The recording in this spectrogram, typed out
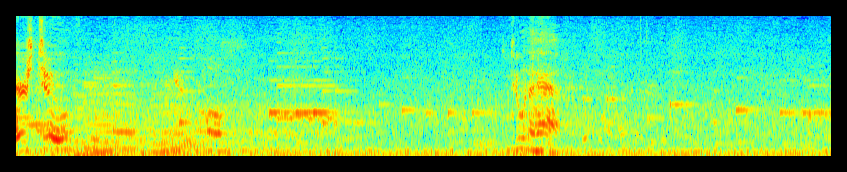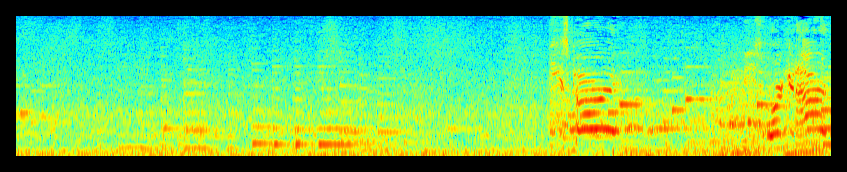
There's two. Two and a half. He's going. He's working hard.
